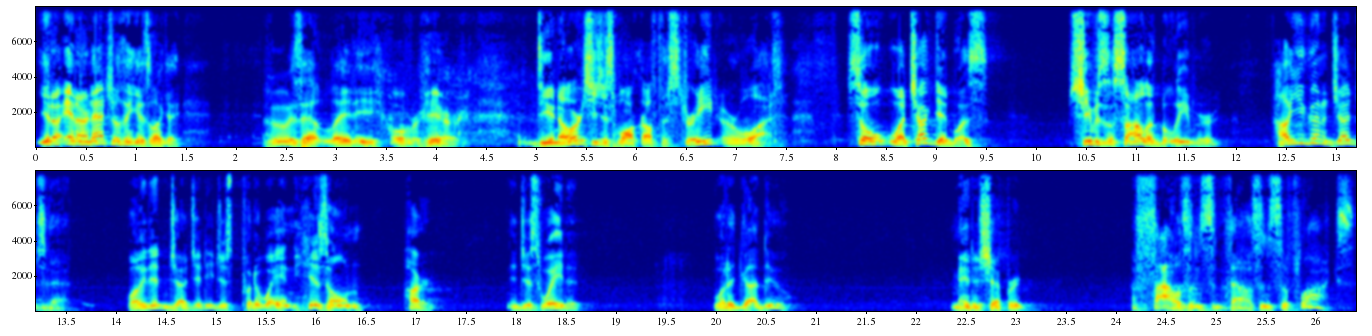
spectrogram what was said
You know, and our natural thing is, okay, who is that lady over here? Do you know her? She just walk off the street or what? So what Chuck did was, she was a solid believer. How are you going to judge that? Well, he didn't judge it. He just put away in his own heart and just waited. What did God do? Made a shepherd of thousands and thousands of flocks.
